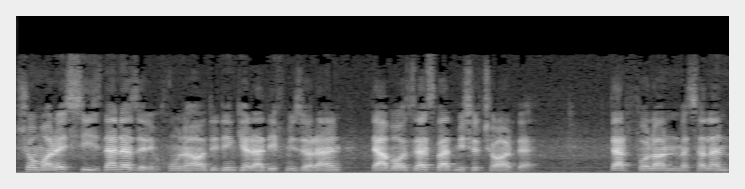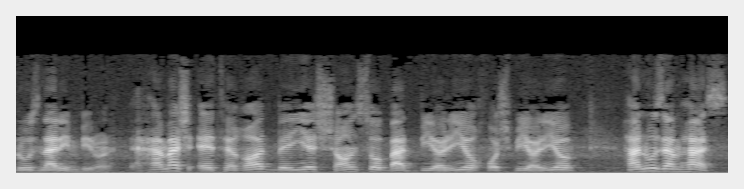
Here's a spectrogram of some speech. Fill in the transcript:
شماره سیزده نذاریم. خونه ها دیدین که ردیف می‌ذارن. دوازده است بعد میشه چارده در فلان مثلا روز نریم بیرون. همش اعتقاد به یه شانس و بدبیاری و خوشبیاری و هنوزم هست.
